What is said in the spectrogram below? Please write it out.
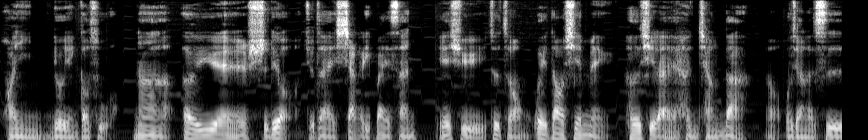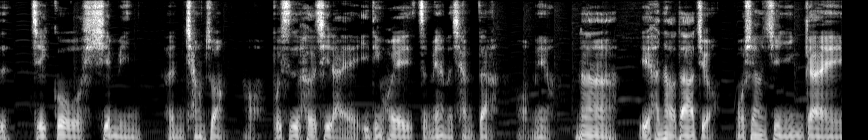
欢迎留言告诉我。那二月十六就在下个礼拜三，也许这种味道鲜美、喝起来很强大哦，我讲的是结构鲜明、很强壮哦，不是喝起来一定会怎么样的强大哦，没有。那也很好搭酒，我相信应该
